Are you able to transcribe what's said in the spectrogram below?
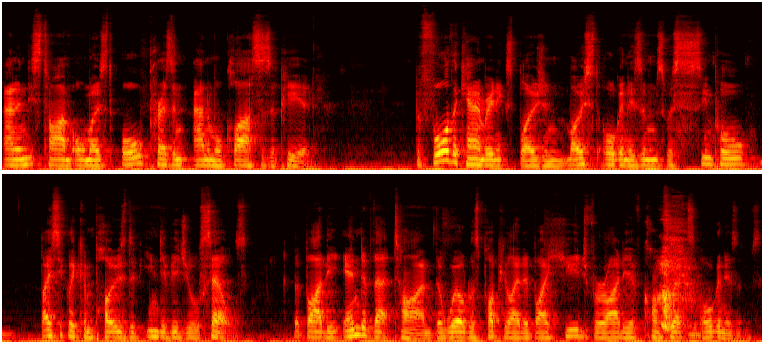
And in this time almost all present animal classes appeared. Before the Cambrian explosion, most organisms were simple, basically composed of individual cells. But by the end of that time, the world was populated by a huge variety of complex organisms.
